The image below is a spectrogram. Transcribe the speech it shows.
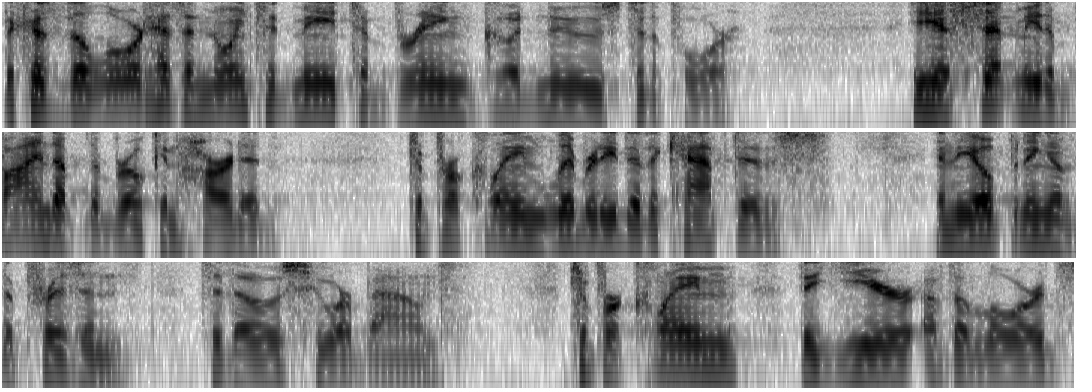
because the Lord has anointed me to bring good news to the poor. He has sent me to bind up the brokenhearted, to proclaim liberty to the captives, and the opening of the prison to those who are bound, to proclaim the year of the Lord's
